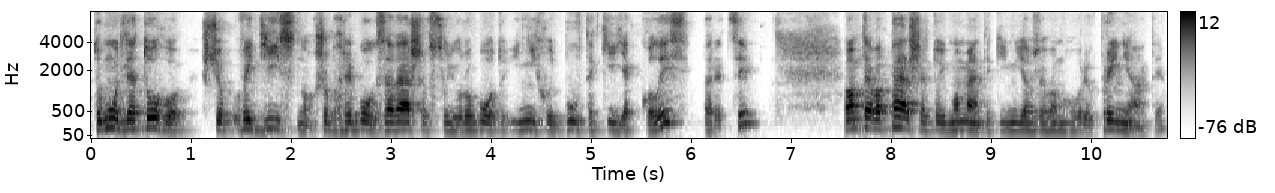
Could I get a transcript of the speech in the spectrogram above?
Тому для того, щоб ви дійсно, щоб грибок завершив свою роботу і ніхоть був такий, як колись перед цим, вам треба перший той момент, який я вже вам говорив, прийняти.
